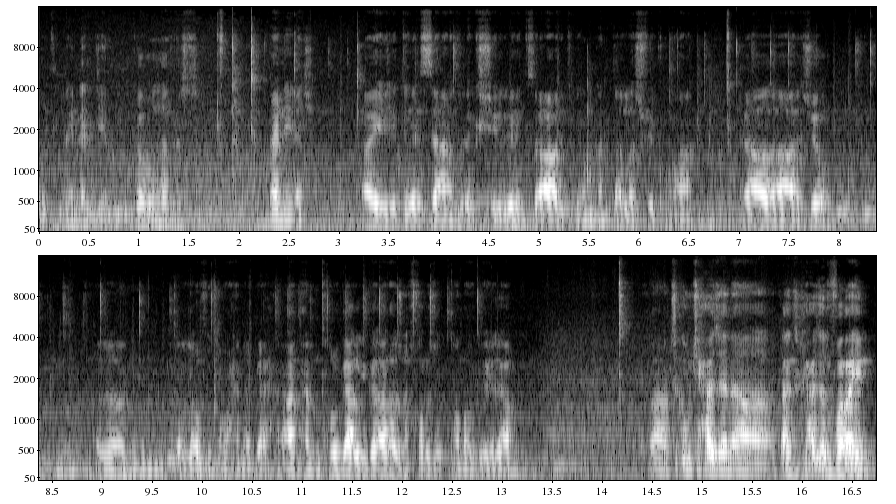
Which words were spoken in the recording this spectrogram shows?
ود لينا الجيم كابوط فرشتي. ما عليناش. هاي جي تي اس 5 داكشي ليكس ها دوك ما كنطلعش فيكم. ها يلا ها شوف نطلعو فيكم. حنا كاع ندخلو كاع للكراج نخرجو الطوموبيلة. نعطيكم شي حاجة أنا نعطيكم شي حاجة الفري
